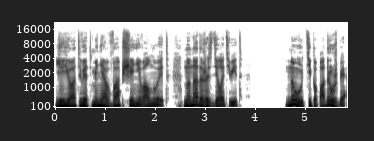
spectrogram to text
Ее ответ меня вообще не волнует, но надо же сделать вид. Ну, типа по дружбе.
